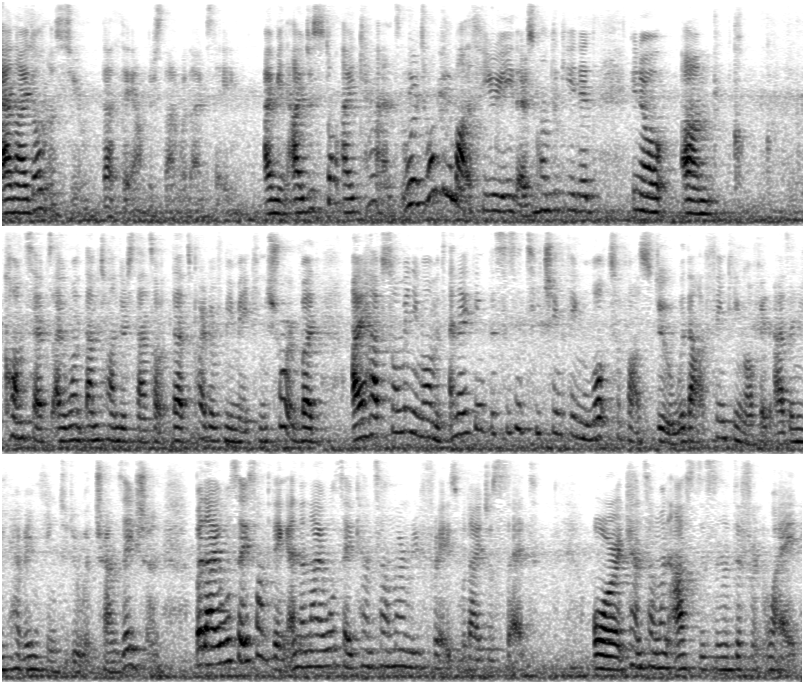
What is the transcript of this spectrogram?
and I don't assume that they understand what I'm saying. I mean, I just don't. I can't. We're talking about theory. There's complicated, you know, um, concepts I want them to understand. So that's part of me making sure. But I have so many moments, and I think this is a teaching thing lots of us do without thinking of it as any have anything to do with translation. But I will say something, and then I will say, "Can someone rephrase what I just said?" Or can someone ask this in a different way?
